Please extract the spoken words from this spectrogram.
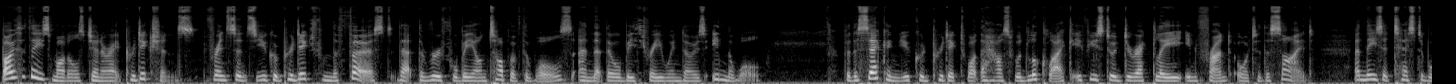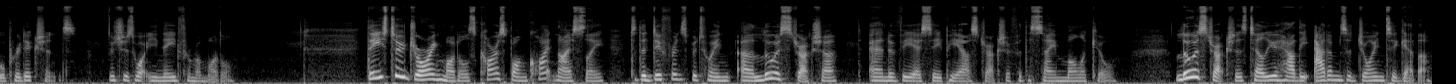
Both of these models generate predictions. For instance, you could predict from the first that the roof will be on top of the walls and that there will be three windows in the wall. For the second, you could predict what the house would look like if you stood directly in front or to the side. And these are testable predictions, which is what you need from a model. These two drawing models correspond quite nicely to the difference between a Lewis structure and a VSEPR structure for the same molecule. Lewis structures tell you how the atoms are joined together,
